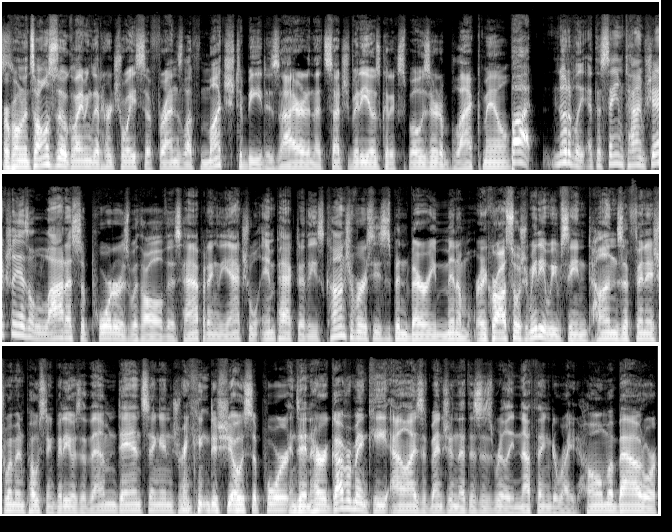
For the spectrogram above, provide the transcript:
Her opponents also claiming that her choice of friends left much to be desired and that such videos could expose her to blackmail. But notably, at the same time, she actually has a lot of supporters with all of this happening. The actual impact of these controversies has been very minimal. Right across social media, we've seen tons of Finnish women posting videos of them dancing and drinking to show support. And in her government, key allies have mentioned that this is really nothing to write home about, or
